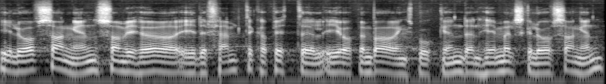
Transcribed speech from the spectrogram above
I lovsangen som vi hører i det femte kapittel i åpenbaringsboken, den himmelske lovsangen,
